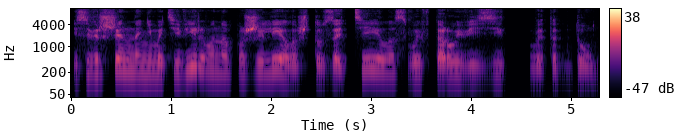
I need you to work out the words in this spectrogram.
и совершенно немотивированно пожалела, что затеяла свой второй визит в этот дом.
